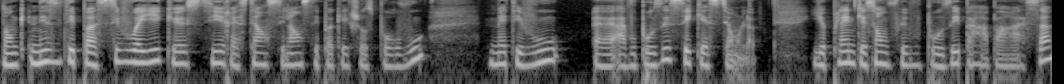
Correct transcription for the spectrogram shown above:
Donc, n'hésitez pas. Si vous voyez que si rester en silence, n'est pas quelque chose pour vous, mettez-vous euh, à vous poser ces questions-là. Il y a plein de questions que vous pouvez vous poser par rapport à ça.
